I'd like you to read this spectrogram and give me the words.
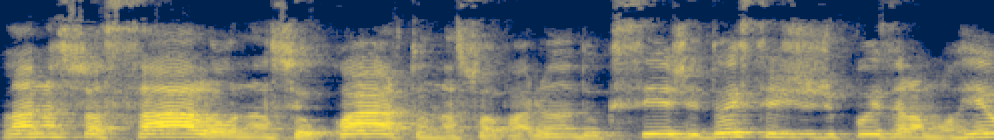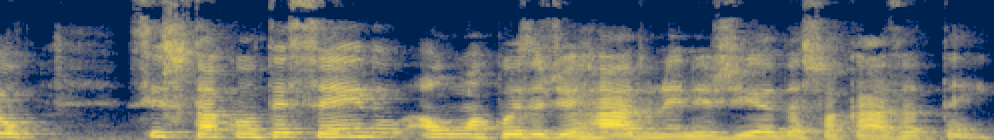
lá na sua sala, ou no seu quarto, ou na sua varanda, o que seja, e dois, três dias depois ela morreu? Se isso está acontecendo, alguma coisa de errado na energia da sua casa tem.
